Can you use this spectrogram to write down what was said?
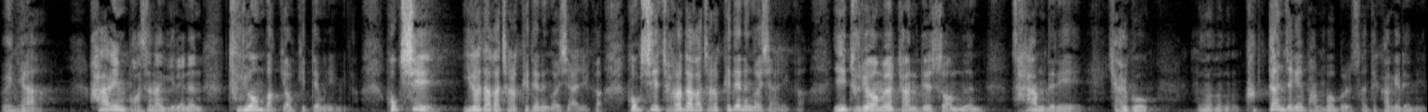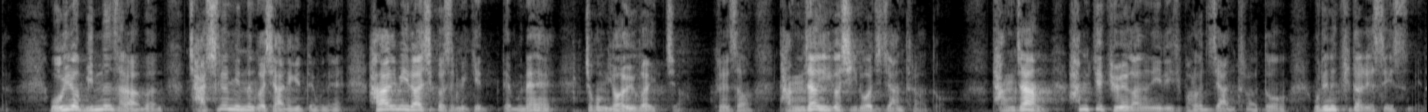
왜냐? 하나님 벗어난 길에는 두려움밖에 없기 때문입니다. 혹시 이러다가 저렇게 되는 것이 아닐까? 혹시 저러다가 저렇게 되는 것이 아닐까? 이 두려움을 견딜 수 없는 사람들이 결국 어, 극단적인 방법을 선택하게 됩니다. 오히려 믿는 사람은 자신을 믿는 것이 아니기 때문에 하나님이 일하실 것을 믿기 때문에 조금 여유가 있죠. 그래서 당장 이것이 이루어지지 않더라도 당장 함께 교회 가는 일이 벌어지지 않더라도 우리는 기다릴 수 있습니다.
